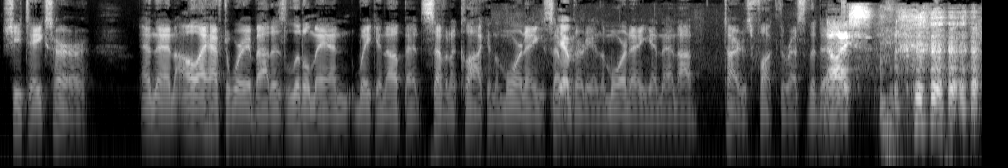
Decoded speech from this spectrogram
She takes her. And then all I have to worry about is little man waking up at seven o'clock in the morning, seven thirty in the morning, and then I'm tired as fuck the rest of the day. nice.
